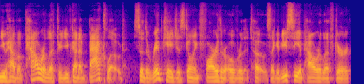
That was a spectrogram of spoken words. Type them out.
you have a power lifter, you've got a backload. So the rib cage is going farther over the toes. Like if you see a power lifter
